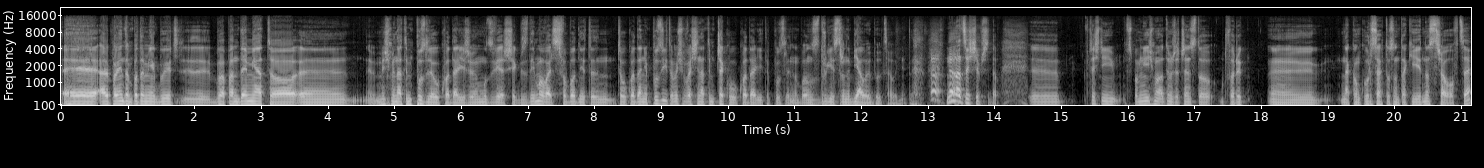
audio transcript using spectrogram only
E, ale pamiętam potem, jak były, e, była pandemia, to e, myśmy na tym puzzle układali, żeby móc, wiesz, jakby zdejmować swobodnie ten, to układanie puzli, to myśmy właśnie na tym czeku układali te puzzle, no bo on z drugiej strony biały był cały, nie? To, no na coś się przydał. E, wcześniej wspomnieliśmy o tym, że często utwory na konkursach to są takie jednostrzałowce,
